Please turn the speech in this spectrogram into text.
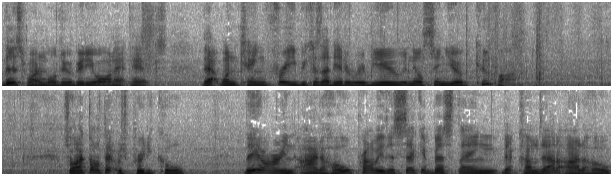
this one. We'll do a video on that next. That one came free because i did a review and they'll send you a coupon. So i thought that was pretty cool. They are in idaho. Probably the second best thing that comes out of idaho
